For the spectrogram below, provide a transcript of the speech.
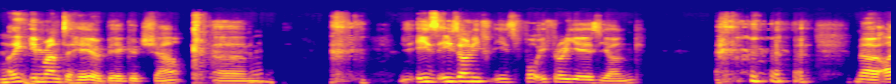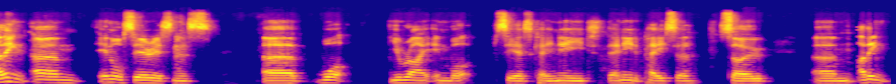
I think Imran Tahir would be a good shout. Um, he's he's only he's 43 years young. no, I think um, in all seriousness, uh, what you're right in what CSK need. They need a pacer. So um, I think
